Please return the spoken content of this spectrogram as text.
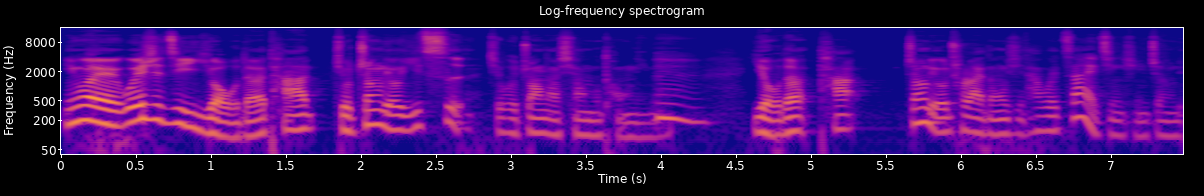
因为威士忌有的它就蒸馏一次就会装到橡木桶里面，嗯有的它蒸馏出来的东西它会再进行蒸馏，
